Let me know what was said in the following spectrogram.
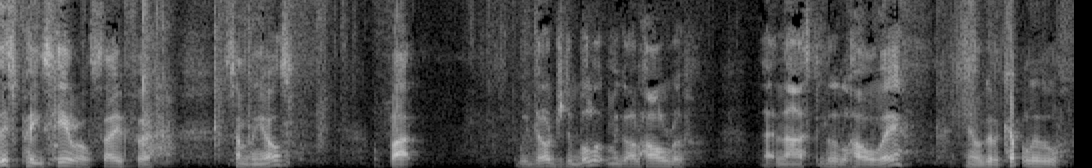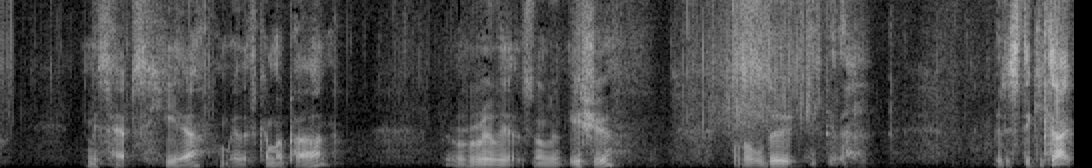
This piece here I'll save for something else, but we dodged a bullet and we got hold of that nasty little hole there. Now we've got a couple of little mishaps here where that's come apart, but really it's not an issue. What I'll do is get a bit of sticky tape.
